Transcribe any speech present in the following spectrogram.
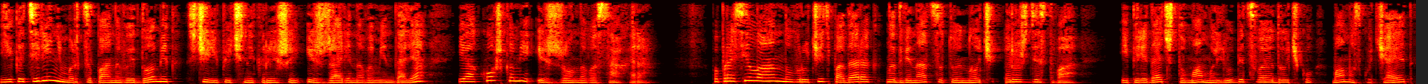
Екатерине марципановый домик с черепичной крышей из жареного миндаля и окошками из жженного сахара. Попросила Анну вручить подарок на двенадцатую ночь Рождества и передать, что мама любит свою дочку, мама скучает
